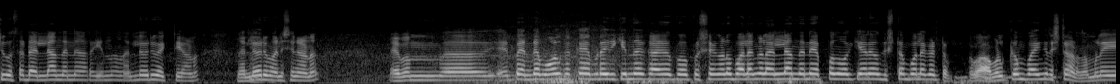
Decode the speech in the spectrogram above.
ടു സെഡ് എല്ലാം തന്നെ അറിയുന്ന നല്ലൊരു വ്യക്തിയാണ് നല്ലൊരു മനുഷ്യനാണ്. ഇപ്പം ഇപ്പം എന്റെ മോൾക്കൊക്കെ ഇവിടെ ഇരിക്കുന്ന വൃക്ഷങ്ങളും ഫലങ്ങളും എല്ലാം തന്നെ എപ്പോൾ നോക്കിയാലും ഇഷ്ടം പോലെ കിട്ടും. അപ്പോൾ അവൾക്കും ഭയങ്കര ഇഷ്ടമാണ്. നമ്മൾ ഈ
